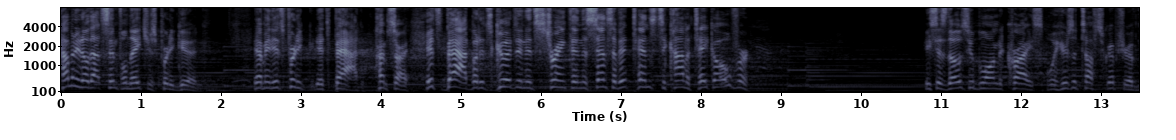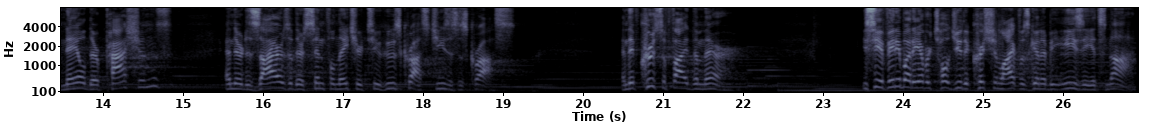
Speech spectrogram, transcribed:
How many know that sinful nature is pretty good? I mean, it's pretty, it's bad. I'm sorry. It's bad, but it's good in its strength in the sense of it tends to kind of take over. He says, Those who belong to Christ, boy, here's a tough scripture, have nailed their passions and their desires of their sinful nature to whose cross? Jesus' cross. And they've crucified them there. You see, if anybody ever told you that Christian life was going to be easy, it's not.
